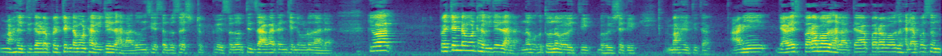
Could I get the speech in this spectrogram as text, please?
महायुतीचा एवढा प्रचंड मोठा विजय झाला दोनशे सदुसष्ट सदोतीस जागा त्यांची निवडून आल्या किंवा प्रचंड मोठा विजय झाला न भूतो न भविती भविष्यती महायुतीचा. आणि ज्यावेळेस पराभव झाला त्या पराभव झाल्यापासून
